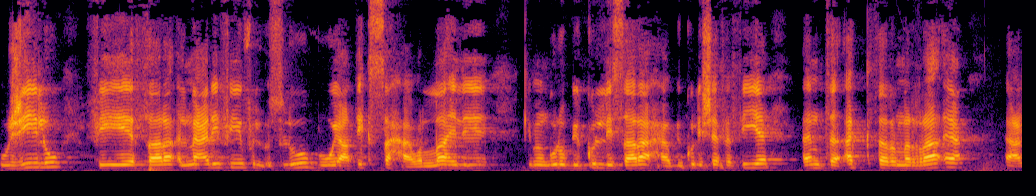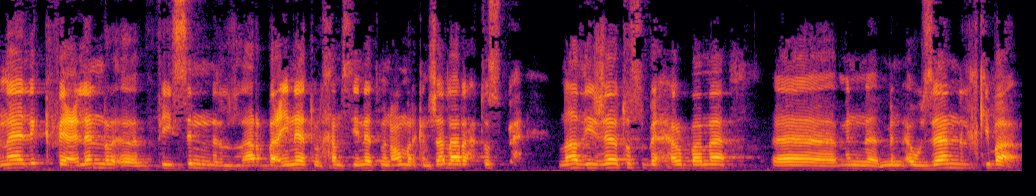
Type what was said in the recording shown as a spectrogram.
وجيله في الثراء المعرفي وفي الأسلوب ويعطيك الصحة. والله اللي كما نقولوا بكل صراحة وبكل شفافية أنت أكثر من رائع. أعمالك فعلا في سن الأربعينات والخمسينات من عمرك إن شاء الله راح تصبح ناضجه تصبح ربما آه، من من أوزان الكبار.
